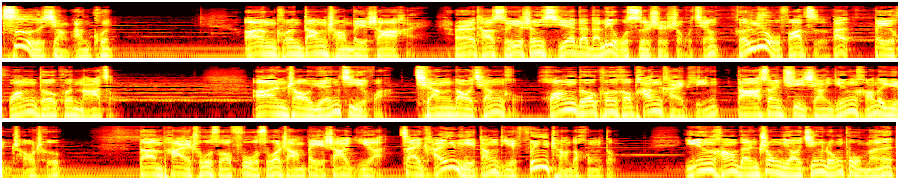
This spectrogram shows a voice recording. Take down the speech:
刺向安坤。安坤当场被杀害，而他随身携带的六四式手枪和六发子弹被黄德坤拿走。按照原计划。抢到枪后，黄德坤和潘凯平打算去抢银行的运钞车，但派出所副所长被杀一案在凯里当地非常的轰动，银行等重要金融部门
